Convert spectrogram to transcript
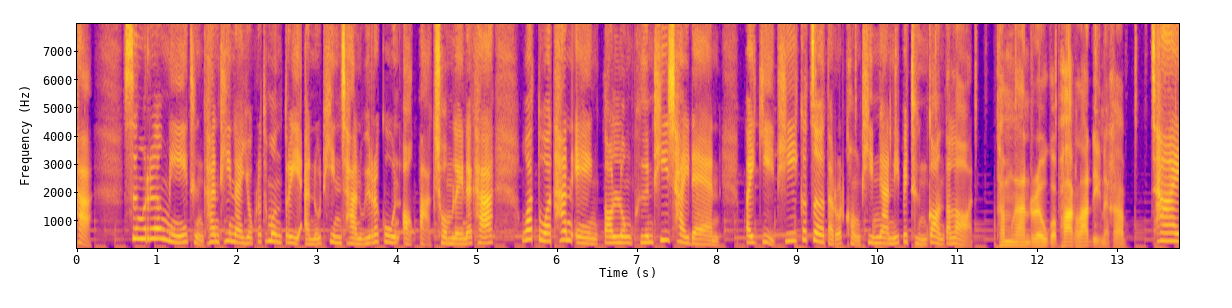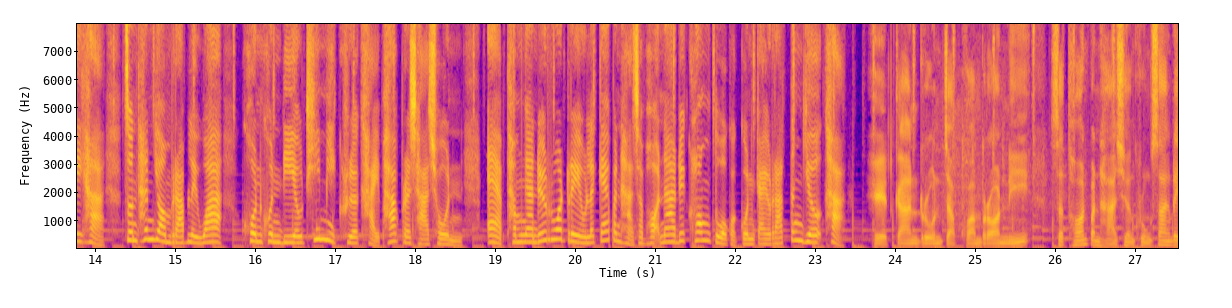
ค่ะ ซึ่งเรื่องนี้ถึงขั้นที่นายกรัฐมนตรีอนุทินชาญวิรกูลออกปากชมเลยนะคะ ว่าตัวท่านเองตอนลงพื้นที่ชายแดน ไปกี่ที่ก็เจอแต่รถของทีมงานนี้ไปถึงก่อนตลอด ทำงานเร็วกว่าภาครัฐอีกนะครับ ใช่ค่ะ จนท่านยอมรับเลยว่า คนคนเดียวที่มีเครือข่ายภาคประชาชน แอบทำงานด้วยรวดเร็ว และแก้ปัญหาเฉพาะหน้าด้วยคล่องตัวกว่ากลไกรัฐตั้งเยอะค่ะ เหตุการณ์โดรนจับความร้อนนี้ สะท้อนปัญหาเชิงโครงสร้างได้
